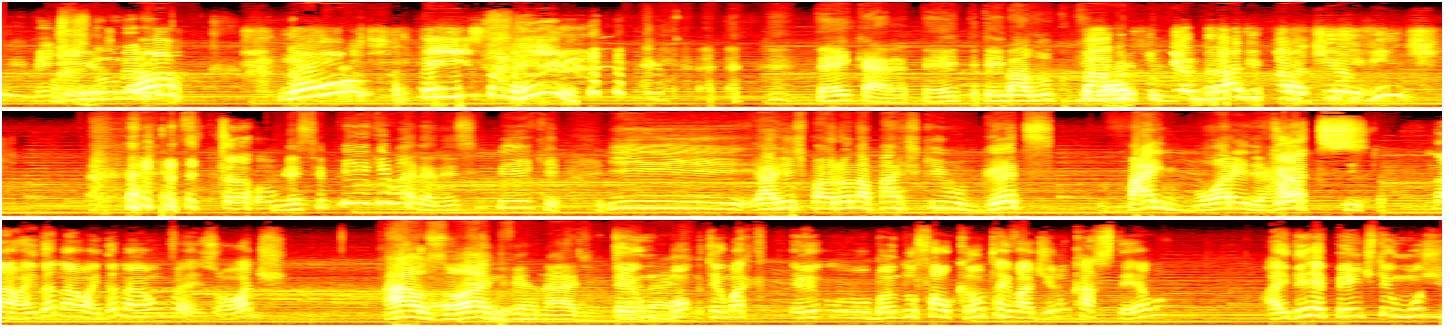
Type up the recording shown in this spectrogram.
E mente os números. Oh, Nossa, tem isso também. Tem, cara, tem. Tem maluco que Balança o pendrive e fala, tirei 20. Então. nesse pique, mano, nesse pique. E a gente parou na parte que o Guts vai embora, ele Guts. Não, ainda não, ainda não, velho. Zod. Ah, o Zod, verdade. Tem um bom. Tem uma. o bando do Falcão tá invadindo um castelo. Aí de repente tem um monte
